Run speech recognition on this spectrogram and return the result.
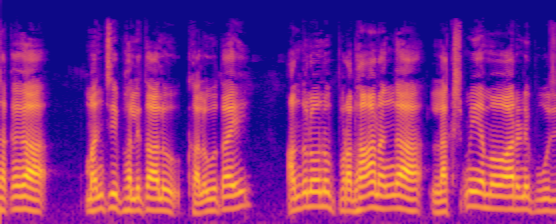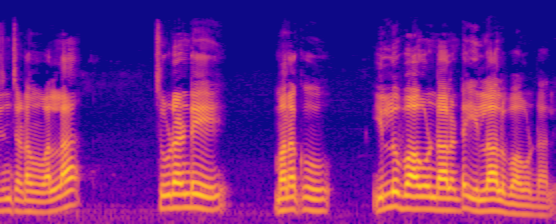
చక్కగా మంచి ఫలితాలు కలుగుతాయి. అందులోనూ ప్రధానంగా లక్ష్మీ అమ్మవారిని పూజించడం వల్ల చూడండి మనకు ఇల్లు బాగుండాలంటే ఇల్లాలు బాగుండాలి.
